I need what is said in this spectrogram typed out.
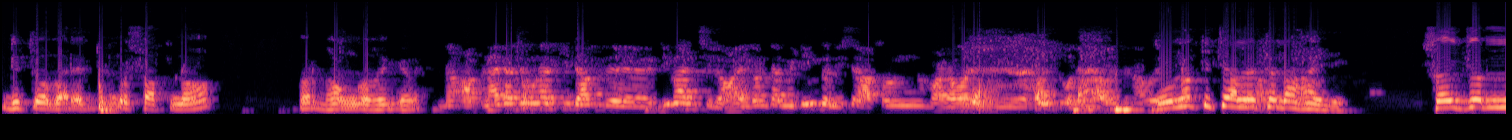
দ্বিতীয়বারের জন্য স্বপ্ন ওর ভঙ্গ হয়ে যাবে। না আপনার কাছে ওনার কি ডিমান্ড ছিল? আড়াই ঘণ্টা মিটিং তো নিশ্চয়ই আসন বাড়াবাড়ি নিয়ে বা কোনো আলোচনা হয়েছে। কোনো কিছু আলোচনা হয়নি। সেই জন্য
